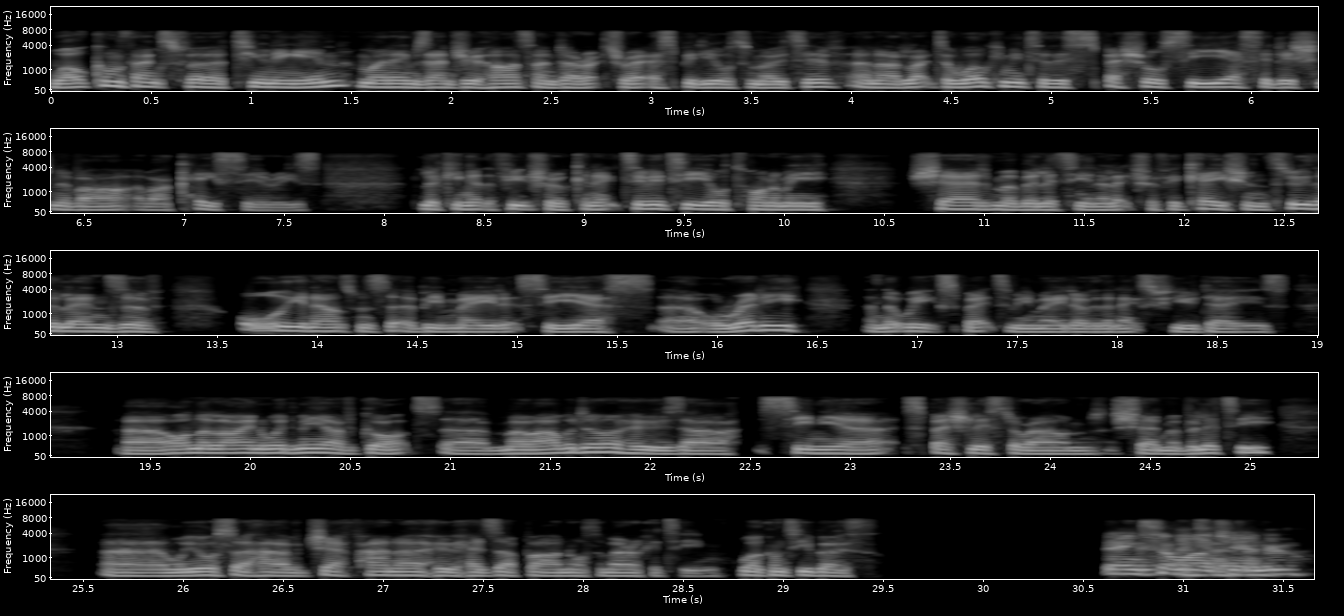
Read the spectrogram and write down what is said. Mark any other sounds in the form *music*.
Welcome. Thanks for tuning in. My name is Andrew Hart. I'm director at SBD Automotive, and I'd like to welcome you to this special CES edition of our of our case series, looking at the future of connectivity, autonomy, shared mobility, and electrification through the lens of all the announcements that have been made at CES uh, already, and that we expect to be made over the next few days. Uh, on the line with me, I've got uh, Mo Albador, who's our senior specialist around shared mobility. And we also have Jeff Hanna, who heads up our North America team. Welcome to you both. Thanks so Thanks, much, Andrew. Andrew.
